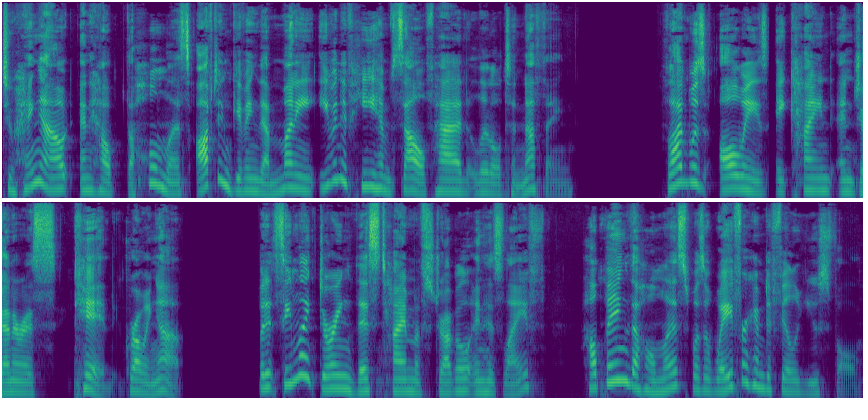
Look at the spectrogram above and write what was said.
to hang out and help the homeless, often giving them money even if he himself had little to nothing. Vlad was always a kind and generous kid growing up, but it seemed like during this time of struggle in his life, helping the homeless was a way for him to feel useful.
